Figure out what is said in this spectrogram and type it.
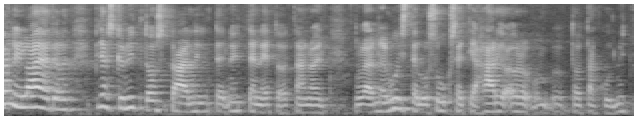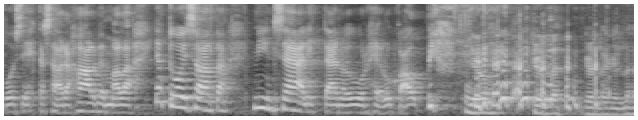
välillä ajatellut, että pitäisikö nyt ostaa nyt, nyt ne, tota, noin, ne luistelusukset ja harjo, tota, kun nyt voisi ehkä saada halvemmalla. Ja toisaalta niin säälittää nuo urheilukauppiaat. Joo, kyllä, kyllä, kyllä.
